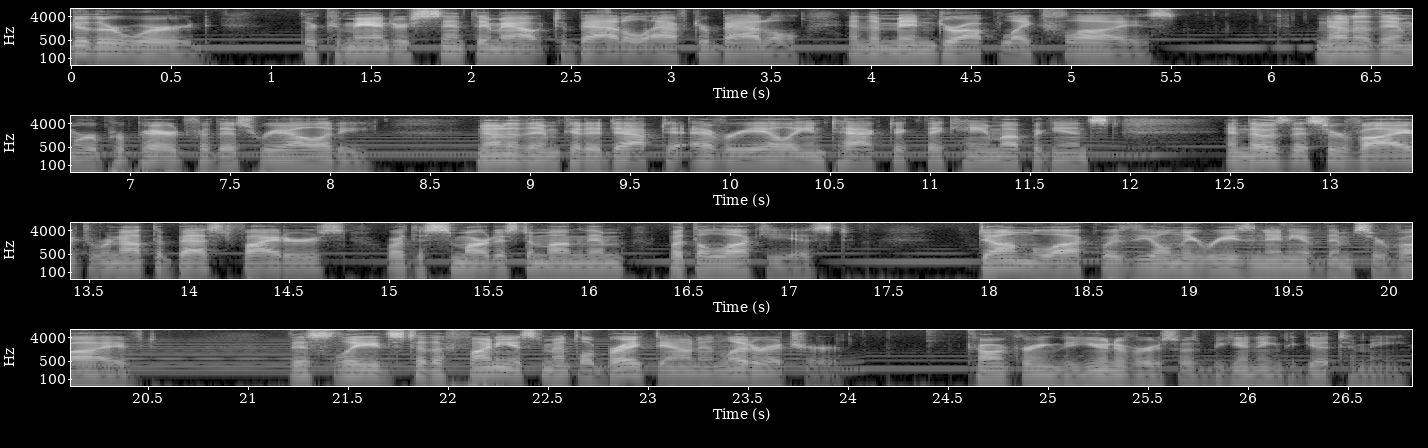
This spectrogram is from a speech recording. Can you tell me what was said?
to their word, their commander sent them out to battle after battle, and the men dropped like flies. None of them were prepared for this reality. None of them could adapt to every alien tactic they came up against, and those that survived were not the best fighters or the smartest among them, but the luckiest. Dumb luck was the only reason any of them survived. This leads to the funniest mental breakdown in literature. Conquering the universe was beginning to get to me.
